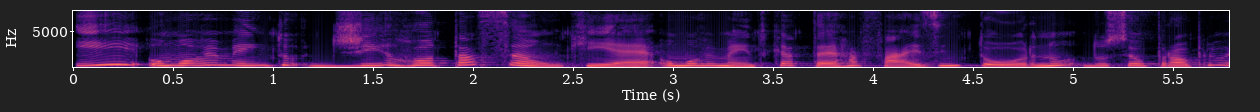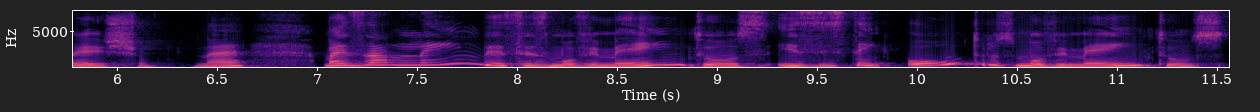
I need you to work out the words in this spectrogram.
e o movimento de rotação, que é o movimento que a Terra faz em torno do seu próprio eixo né? Mas além desses movimentos, existem outros movimentos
